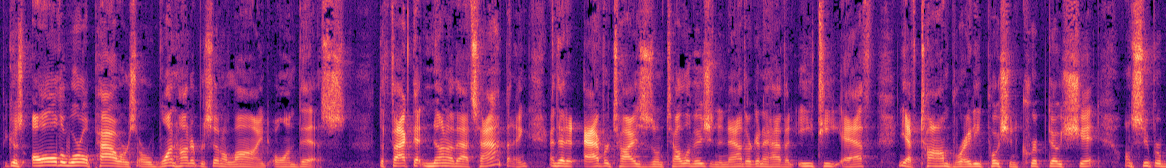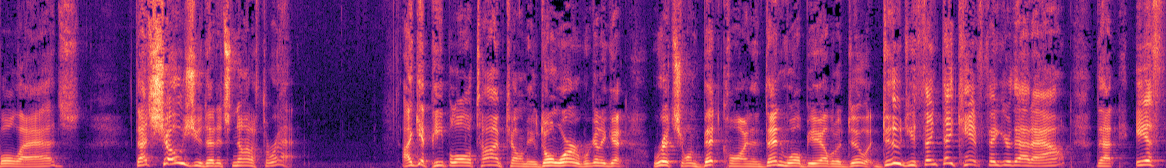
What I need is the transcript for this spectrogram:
because all the world powers are 100% aligned on this. The fact that none of that's happening and that it advertises on television and now they're going to have an ETF. You have Tom Brady pushing crypto shit on Super Bowl ads. That shows you that it's not a threat. I get people all the time telling me, don't worry, we're going to get rich on Bitcoin and then we'll be able to do it. Dude, you think they can't figure that out? That if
